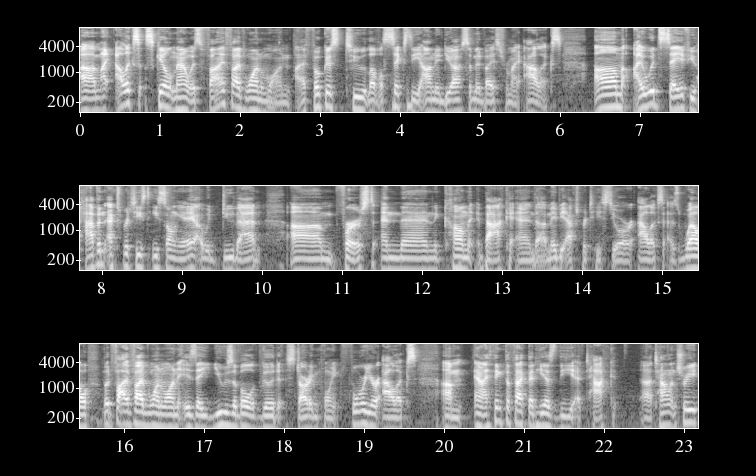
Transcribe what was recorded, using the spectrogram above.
uh, my Alex skill now is 5511 I focused to level 60 Omni do you have some advice for my Alex? Um I would say if you have an expertise Yi Seong-gye I would do that um first and then come back and uh, maybe expertise your Alex as well. But 5511 is a usable good starting point for your Alex. Um and I think the fact that he has the attack uh, talent tree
